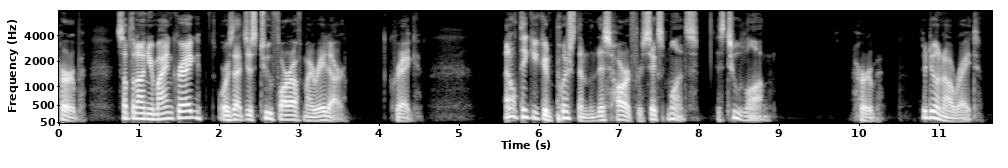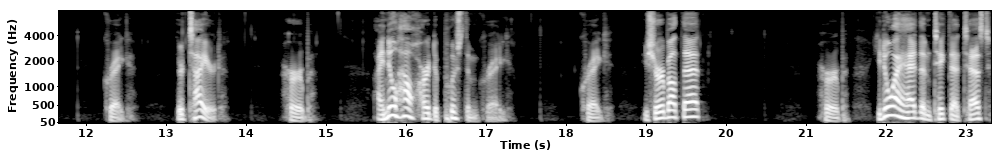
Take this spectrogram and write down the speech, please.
Herb, something on your mind, Craig? Or is that just too far off my radar? Craig, I don't think you can push them this hard for six months. It's too long. Herb, they're doing all right. Craig, they're tired. Herb, I know how hard to push them, Craig. Craig, you sure about that? Herb, you know I had them take that test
